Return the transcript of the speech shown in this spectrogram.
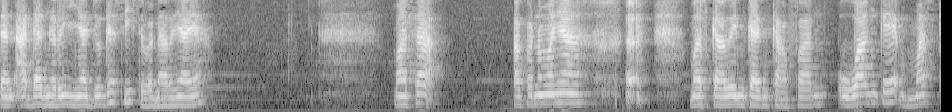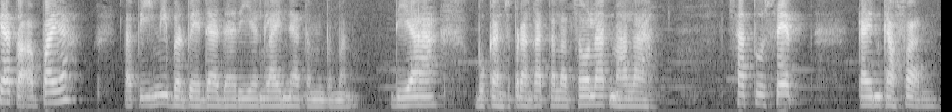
dan ada ngerinya juga sih sebenarnya ya. Masa apa namanya mas kawin kain kafan uang ke emas ke atau apa ya? Tapi ini berbeda dari yang lainnya teman-teman. Dia bukan seperangkat alat sholat malah satu set kain kafan.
